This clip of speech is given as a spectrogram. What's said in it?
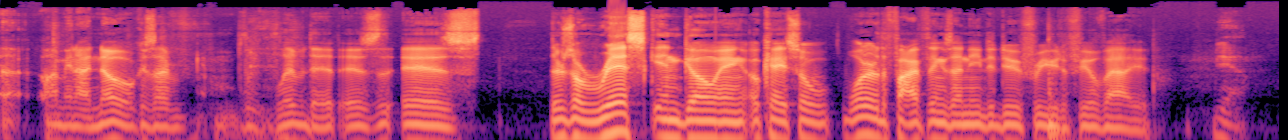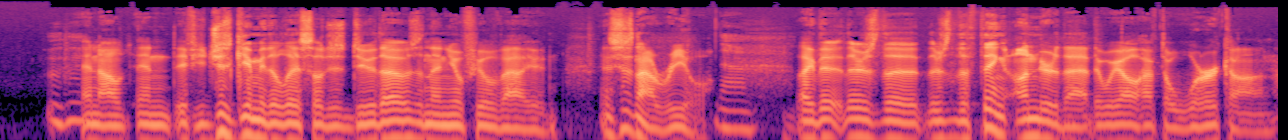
uh, I mean, I know because I've lived it. Is is there's a risk in going? Okay, so what are the five things I need to do for you to feel valued? Yeah. Mm-hmm. And I'll and if you just give me the list, I'll just do those, and then you'll feel valued. It's just not real. No. Like there, there's the there's the thing under that that we all have to work on,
